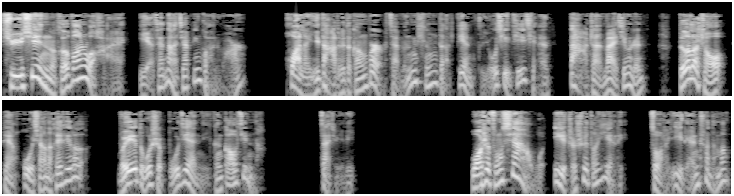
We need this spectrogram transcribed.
许信和汪若海也在那家宾馆玩，换了一大堆的钢镚在门厅的电子游戏机前大战外星人，得了手便互相的嘿嘿乐，唯独是不见你跟高进呐。再举例，我是从下午一直睡到夜里，做了一连串的梦，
